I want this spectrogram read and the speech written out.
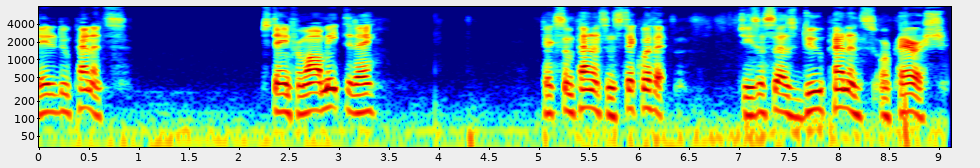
day to do penance. Abstain from all meat today. Pick some penance and stick with it. Jesus says, Do penance or perish.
